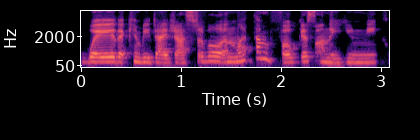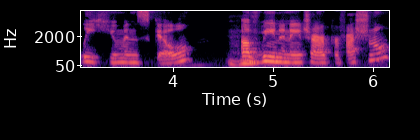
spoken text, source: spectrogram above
way that can be digestible and let them focus on the uniquely human skill mm-hmm. of being an HR professional.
